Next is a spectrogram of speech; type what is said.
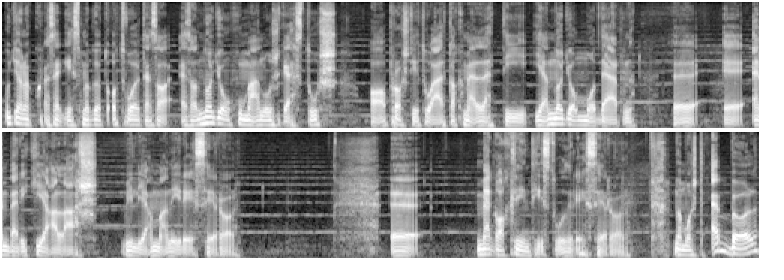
Ugyanakkor az egész mögött ott volt ez a, ez a nagyon humánus gesztus a prostituáltak melletti ilyen nagyon modern ö, ö, emberi kiállás William Money részéről. Meg a Clint Eastwood részéről. Na most ebből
